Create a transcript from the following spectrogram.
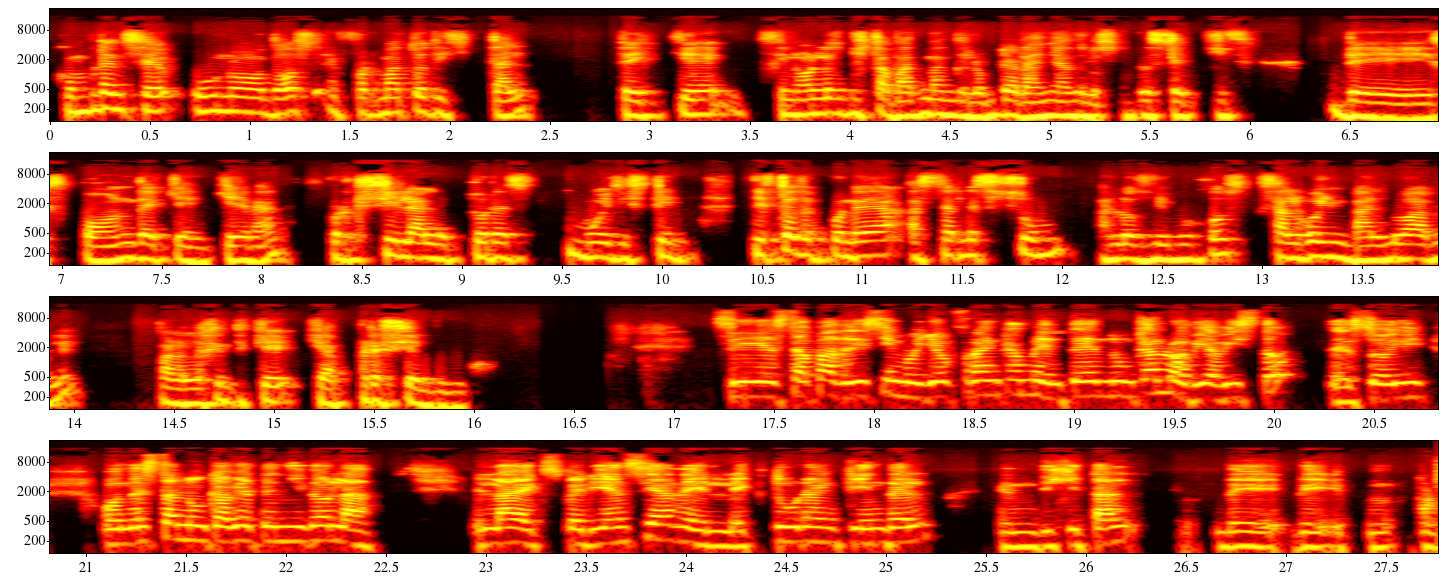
cómprense uno o dos en formato digital, de que si no les gusta Batman del Hombre Araña, de los Hombres X, de Spawn, de quien quieran, porque sí, la lectura es muy distinta. Y esto de poner a hacerle zoom a los dibujos es algo invaluable para la gente que, que aprecia el dibujo. Sí, está padrísimo. Yo francamente nunca lo había visto. Soy honesta, nunca había tenido la, la experiencia de lectura en Kindle, en digital, de, de, por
